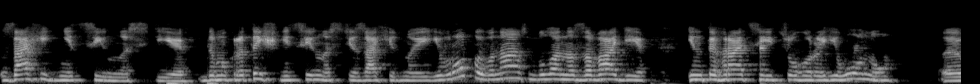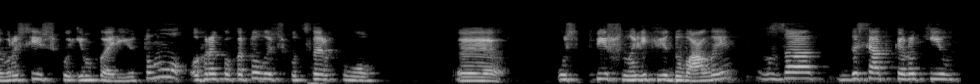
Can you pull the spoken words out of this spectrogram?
західні цінності, демократичні цінності Західної Європи, вона була на заваді інтеграції цього регіону е, в Російську імперію. Тому греко-католицьку церкву е, успішно ліквідували за десятки років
